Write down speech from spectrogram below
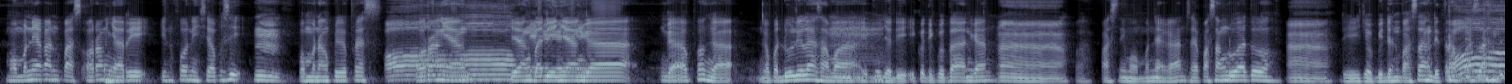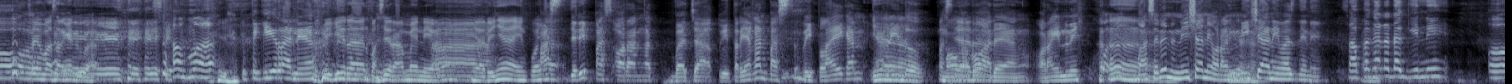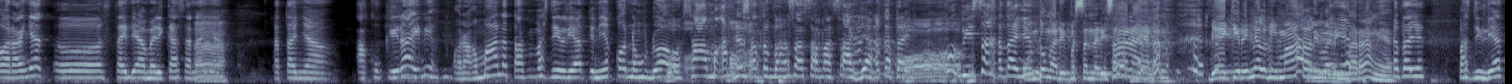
momennya kan pas orang nyari info nih siapa sih Hmm. pemenang pilpres. Oh, orang yang yang tadinya nggak nggak apa nggak nggak peduli lah sama Hmm. itu jadi ikut-ikutan kan. Eh, Wah, pas nih momennya kan. Saya pasang dua tuh. eh. Di Joe Biden pasang, di Trump pasang. Saya pasangnya dua. Sama. Kepikiran ya. Pikiran pasti rame nih orang Ah. nyarinya infonya. Pas jadi pas orang baca Twitternya kan pas reply kan Iya, nyari tuh pasti mau nggak mau ada. ada yang orang Indonesia. Kok ini bahasanya Indonesia nih orang Indonesia nih Mas ini. Sampai kan ada gini eh, orangnya eh, stay di Amerika sananya. Katanya aku kira ini orang mana tapi pas dilihat ininya kok nomor dua oh sama katanya satu bangsa sama saja katanya. Oh. Kok bisa katanya? Untung nggak dipesan dari sana ya kan. Biaya kirimnya lebih mahal dibanding Iya, barang ya. Katanya pas dilihat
